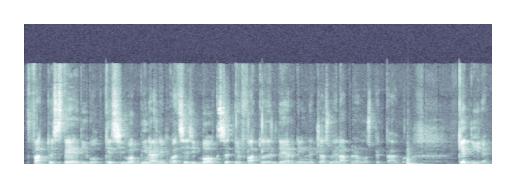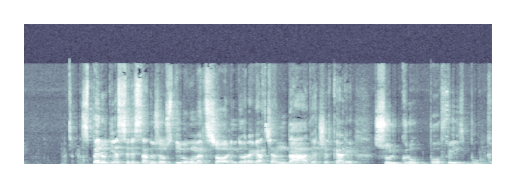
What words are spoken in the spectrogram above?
fatto estetico che si può abbinare in qualsiasi box e il fatto del Derrin già sulle labbra è uno spettacolo. Che dire? Spero di essere stato esaustivo come al solito, ragazzi andate a cercare sul gruppo Facebook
